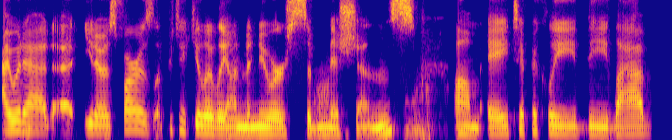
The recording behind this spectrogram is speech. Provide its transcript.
I would add, uh, you know, as far as particularly on manure submissions, um, A, typically the lab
